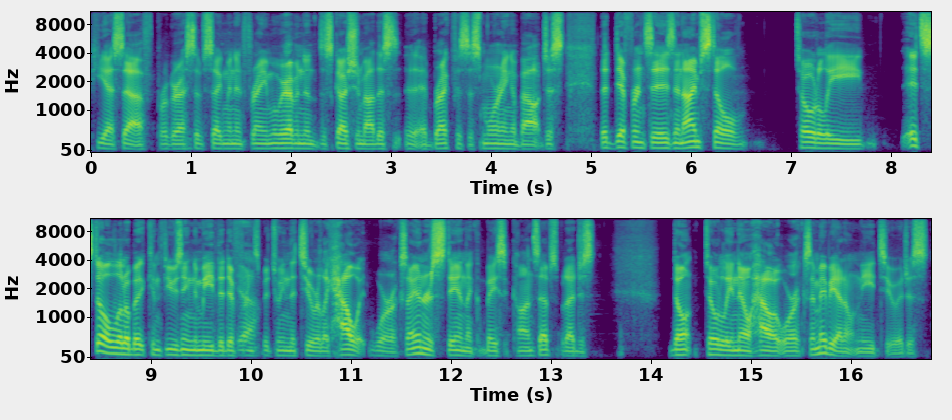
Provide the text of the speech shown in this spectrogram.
PSF, progressive segmented frame. We were having a discussion about this at breakfast this morning about just the differences, and I'm still totally. It's still a little bit confusing to me the difference between the two, or like how it works. I understand the basic concepts, but I just don't totally know how it works, and maybe I don't need to. It just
